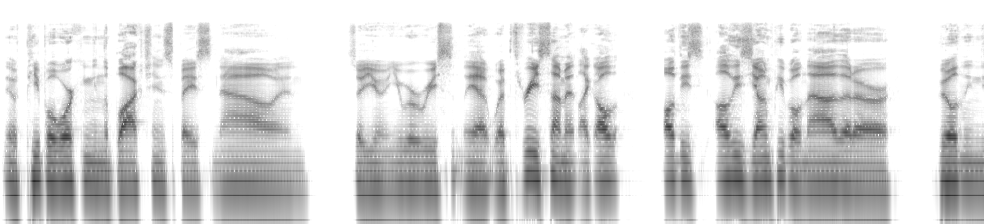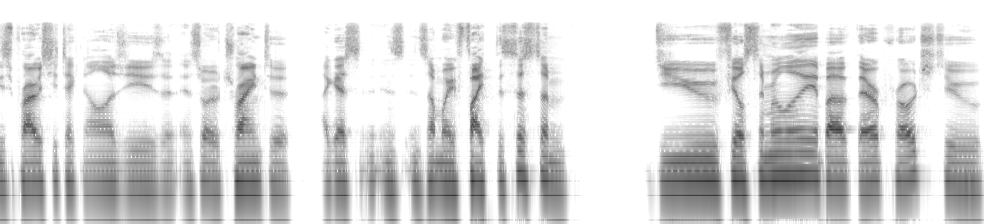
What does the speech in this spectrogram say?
you know people working in the blockchain space now? And so you you were recently at Web three Summit, like all all these all these young people now that are building these privacy technologies and, and sort of trying to, I guess, in, in some way fight the system. Do you feel similarly about their approach to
